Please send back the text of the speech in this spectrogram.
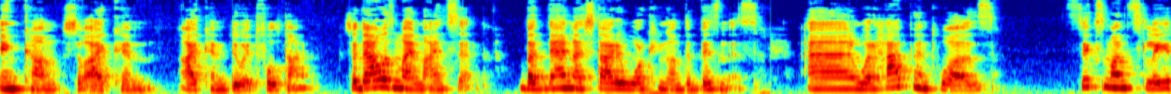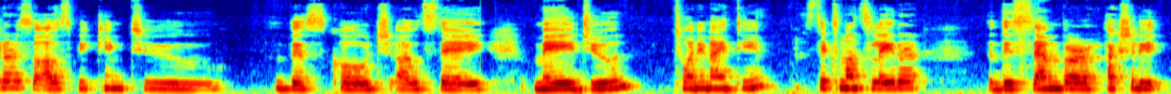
income so I can, I can do it full time. So that was my mindset. But then I started working on the business. And what happened was six months later, so I was speaking to this coach, I would say May, June 2019. Six months later, December, actually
